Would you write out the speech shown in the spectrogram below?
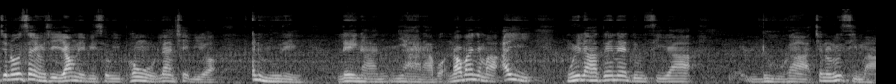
ကျွန်တော်ဆက်ရုံရှိရောက်နေပြီဆိုပြီးဖုန်းကိုလန့်ချိတ်ပြီးတော့အဲ့လိုမျိုးတွေလိန်နာညာတာပေါ့နောက်ပိုင်းကျမှအဲ့ဒီငွေလာသွင်းတဲ့သူစီကလူကကျွန်တော်တို့စီမှာ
